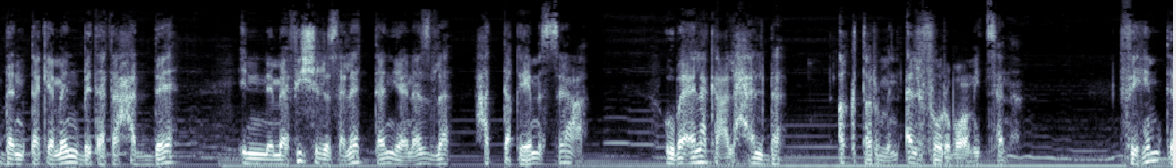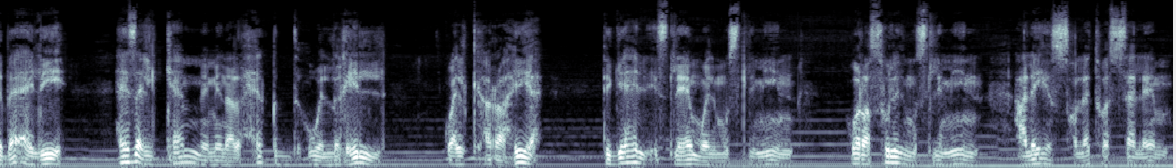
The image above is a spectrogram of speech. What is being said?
ده انت كمان بتتحداه إن مفيش رسالات تانية نازلة حتى قيام الساعة. وبقالك على الحال ده أكتر من 1400 سنة. فهمت بقى ليه هذا الكم من الحقد والغل والكراهية تجاه الإسلام والمسلمين؟ ورسول المسلمين عليه الصلاة والسلام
